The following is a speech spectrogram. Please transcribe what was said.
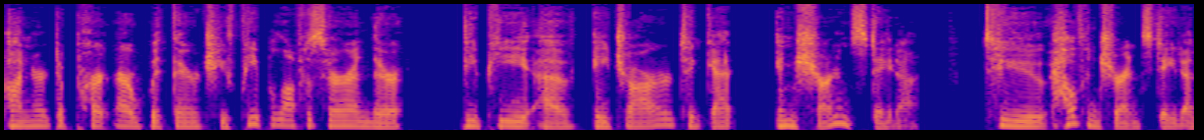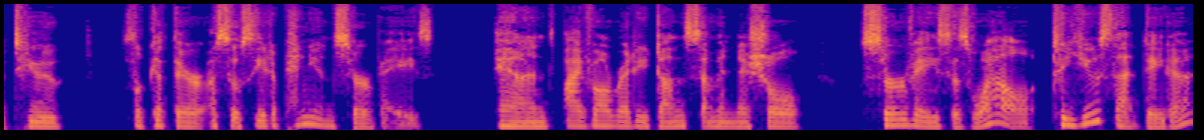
honored to partner with their chief people officer and their VP of HR to get insurance data, to health insurance data, to look at their associate opinion surveys. And I've already done some initial surveys as well to use that data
